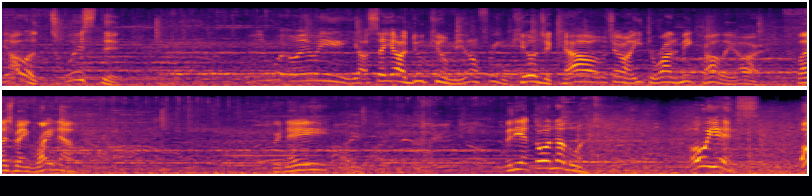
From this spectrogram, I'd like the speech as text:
Y'all are twisted. Wait, wait, wait, y'all say y'all do kill me. I don't freaking kill cow. What y'all gonna eat the rotten meat? Probably. Alright. Flashbang right now. Grenade. Yeah, throw another one. Oh yes. Oh,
